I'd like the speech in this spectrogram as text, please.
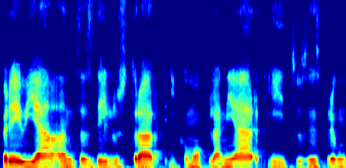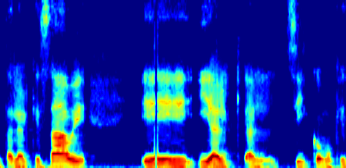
previa antes de ilustrar y como planear y entonces preguntarle al que sabe eh, y al, al, sí, como que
